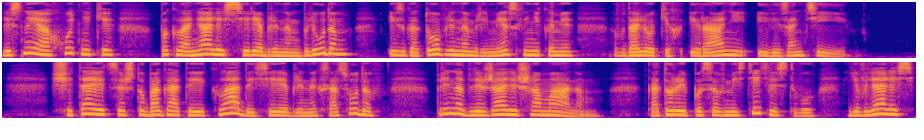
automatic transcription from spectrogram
лесные охотники поклонялись серебряным блюдам, изготовленным ремесленниками в далеких Иране и Византии. Считается, что богатые клады серебряных сосудов принадлежали шаманам, которые по совместительству являлись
